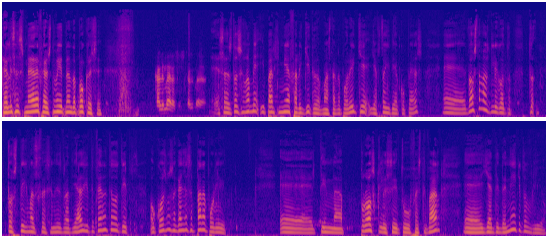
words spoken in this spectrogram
Καλή σας ημέρα, ευχαριστούμε για την ανταπόκριση. Καλημέρα σας, καλημέρα. Ε, σας ζητώ συγγνώμη, υπάρχει μια φαρικίτιδα που μας ταλαιπωρεί και γι' αυτό οι διακοπές. Ε, δώστε μας λίγο το, το, το στίγμα της χθεσινής βραδιάς, γιατί φαίνεται ότι ο κόσμος αγκάλιασε πάρα πολύ ε, την πρόσκληση του φεστιβάλ ε, για την ταινία και το βιβλίο.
